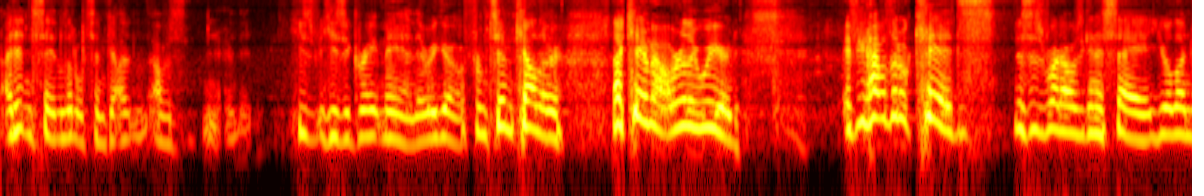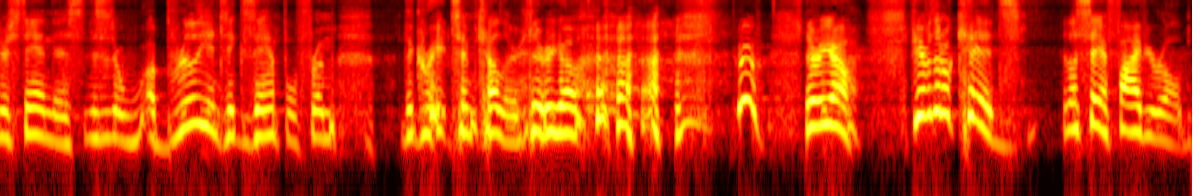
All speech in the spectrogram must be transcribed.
I didn't say little Tim Keller. I was, he's, he's a great man. There we go. From Tim Keller. That came out really weird. If you have little kids, this is what I was going to say. You'll understand this. This is a, a brilliant example from the great Tim Keller. There we go. there we go. If you have little kids, let's say a five year old,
